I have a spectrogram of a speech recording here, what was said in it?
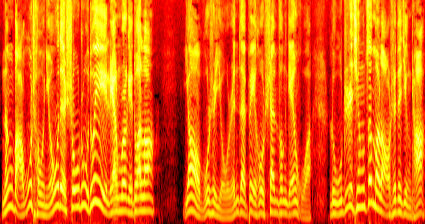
能把吴丑牛的收住队连窝给端了。要不是有人在背后煽风点火，鲁智清这么老实的警察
